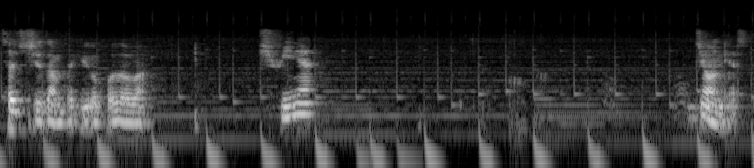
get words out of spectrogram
Co ci się tam takiego podoba? Świnie? Gdzie on jest?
